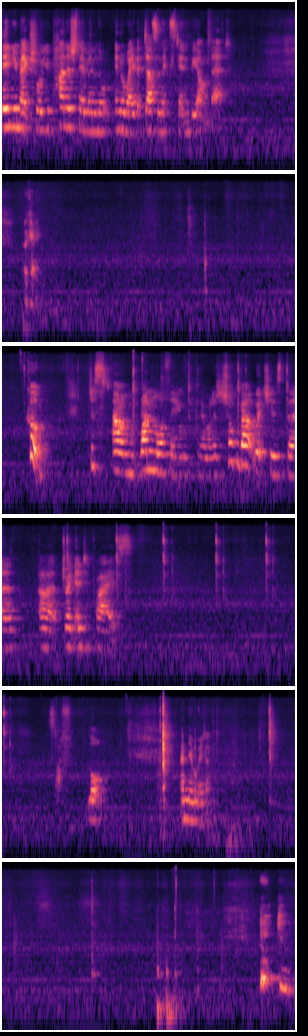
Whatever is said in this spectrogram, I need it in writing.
then you make sure you punish them in, the, in a way that doesn't extend beyond that. Okay. Cool just um, one more thing that I wanted to talk about, which is the uh, joint enterprise stuff, law. And then we're done.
